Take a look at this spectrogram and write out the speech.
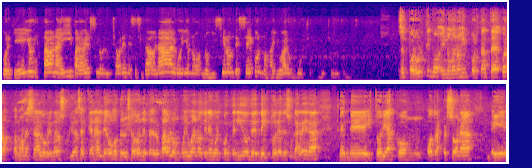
porque ellos estaban ahí para ver si los luchadores necesitaban algo, ellos no, nos hicieron de seco, nos ayudaron mucho, mucho, mucho. Entonces, por último y no menos importante, bueno, vamos a mencionar algo primero, suscríbanse al canal de Ojos de Luchador de Pedro Pablo, muy bueno, tiene buen contenido de, de historias de su carrera, de, historias con otras personas, de,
